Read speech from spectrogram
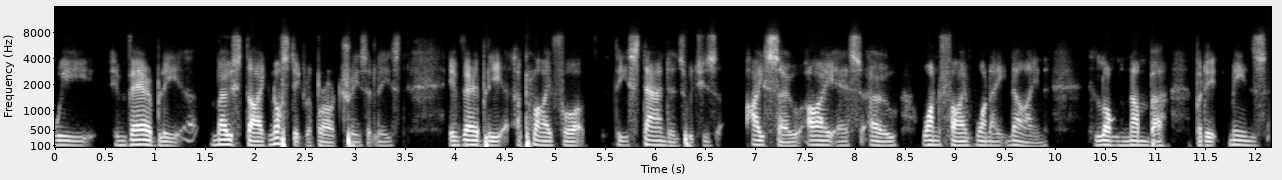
we invariably, uh, most diagnostic laboratories at least, invariably apply for the standards, which is ISO ISO 15189, long number, but it means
